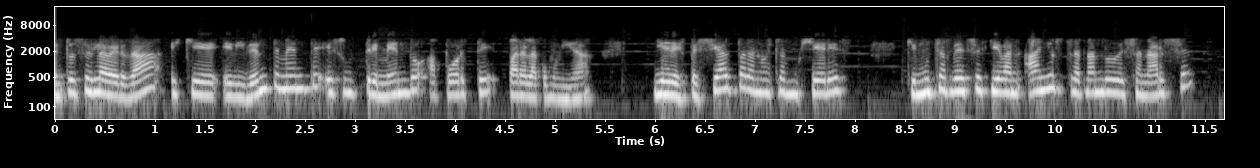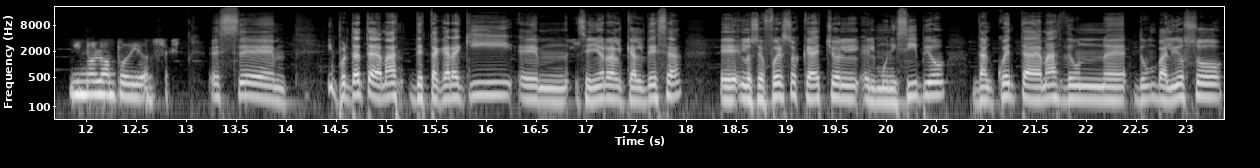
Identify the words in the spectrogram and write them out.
Entonces, la verdad es que evidentemente es un tremendo aporte para la comunidad y en especial para nuestras mujeres que muchas veces llevan años tratando de sanarse y no lo han podido hacer. Es eh, importante además destacar aquí, em, señora alcaldesa, eh, los esfuerzos que ha hecho el, municipio dan cuenta además de un, eh, de un valioso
